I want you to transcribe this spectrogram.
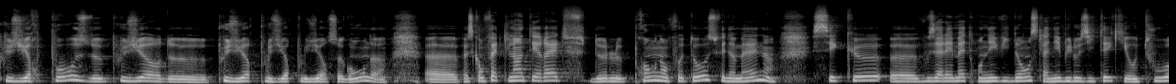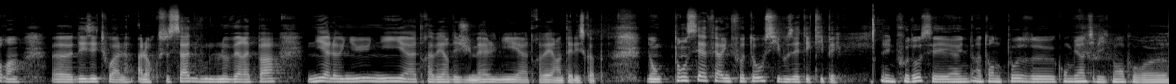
plusieurs pauses de plusieurs de plusieurs plusieurs plusieurs secondes. Euh, parce qu'en fait l'intérêt de le prendre en photo ce phénomène c'est que euh, vous allez mettre en évidence la nébulosité qui est autour euh, des étoiles. Alors que ça vous ne le verrez pas ni à l'œil nu ni à travers des jumelles ni à travers un télescope. Donc pensez à faire une photo si vous êtes équipé. Une photo, c'est un temps de pause de combien typiquement pour euh,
